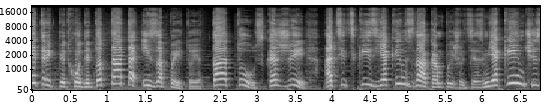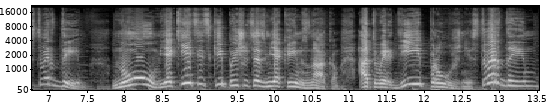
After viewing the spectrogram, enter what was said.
Петрик підходить до тата і запитує: Тату, скажи, а цицьки з яким знаком пишуться? З м'яким чи з твердим? Ну, м'які цицьки пишуться з м'яким знаком, а тверді пружні з твердим.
